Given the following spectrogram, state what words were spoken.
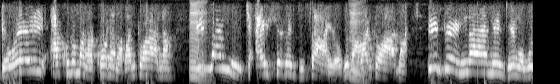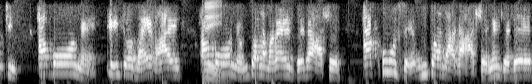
the way akhuluma ngakhona nabantwana Mm. ilanguage ayisebenzisayo kulabantwana into eyincane njengokuthi abonge into mayi-right Eh. abonge umntwana makayenze kahle akhuze umntwana kahle ngendlela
